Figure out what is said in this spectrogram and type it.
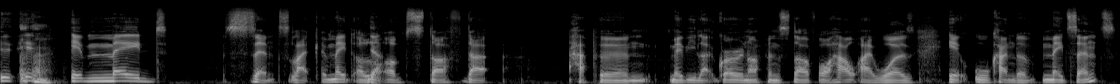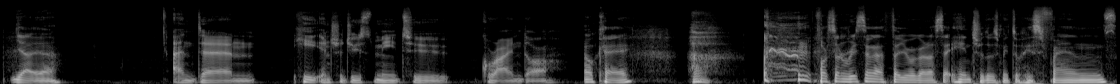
it it, it made sense. Like it made a lot of stuff that happened, maybe like growing up and stuff, or how I was. It all kind of made sense. Yeah, yeah. And then he introduced me to Grindr. Okay. For some reason, I thought you were gonna say he introduced me to his friends,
